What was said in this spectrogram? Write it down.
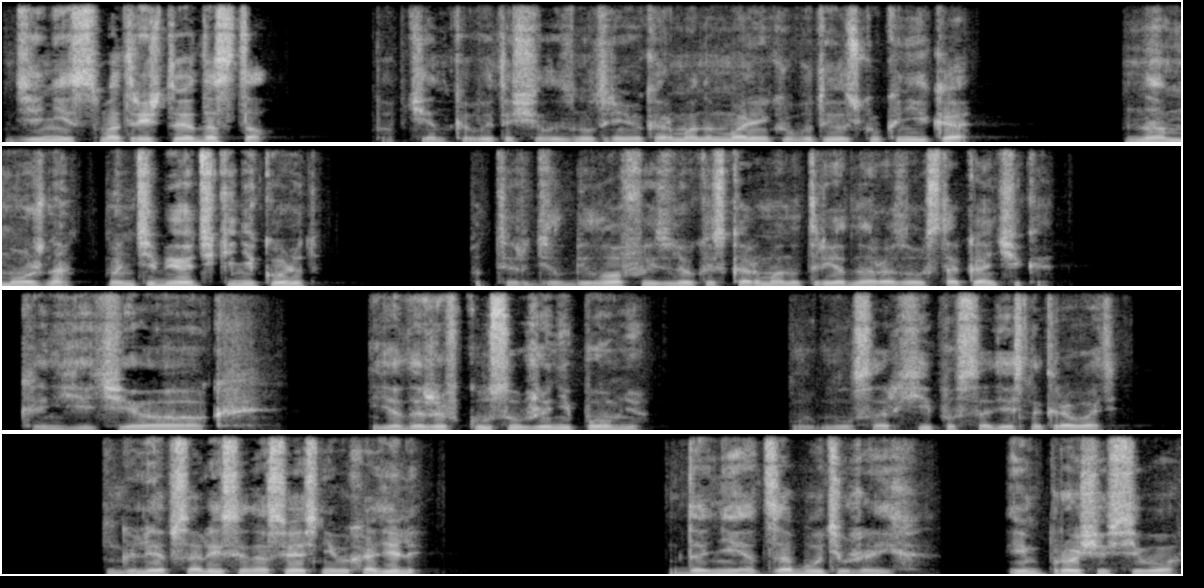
«Денис, смотри, что я достал!» Попченко вытащил из внутреннего кармана маленькую бутылочку коньяка. «Нам можно, антибиотики не колют», — подтвердил Белов и извлек из кармана три одноразовых стаканчика. «Коньячок. Я даже вкуса уже не помню», — улыбнулся Архипов, садясь на кровать. «Глеб с Алисой на связь не выходили?» «Да нет, забудь уже их. Им проще всего,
